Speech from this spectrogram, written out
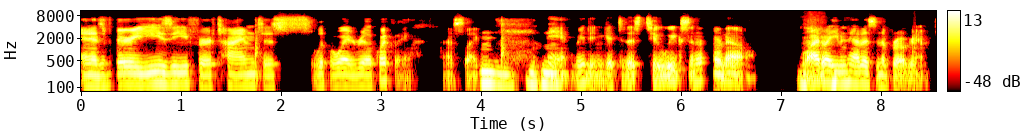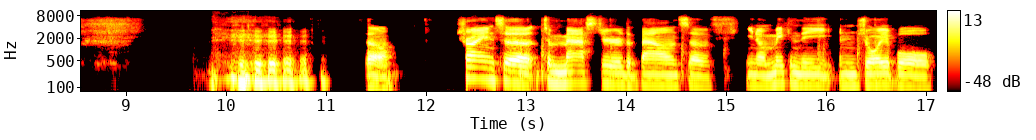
And it's very easy for time to slip away real quickly. That's like, mm-hmm. man, we didn't get to this two weeks in a row now. Why do I even have this in the program? so trying to to master the balance of you know making the enjoyable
